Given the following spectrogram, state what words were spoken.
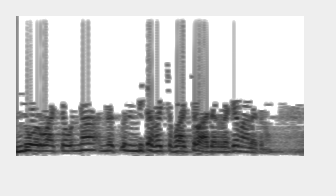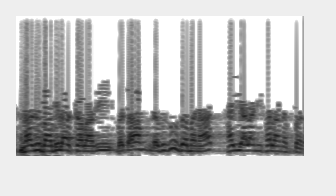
እንዲወሯቸውና እነሱን እንዲጨፈጭፏቸው አደረገ ማለት ነው። ናዚህ ባቢል አካባቢ በጣም ለብዙ ዘመናት ሀያላን ይፈላ ነበረ።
